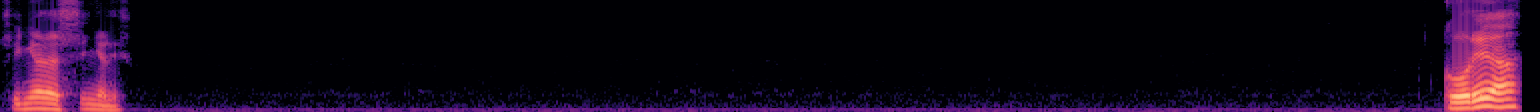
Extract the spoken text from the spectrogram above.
señoras y señores. Corea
